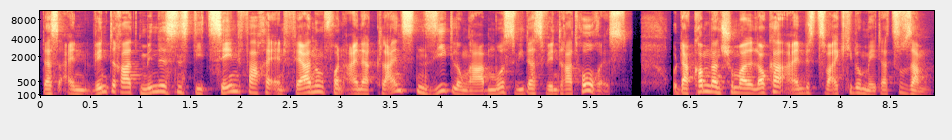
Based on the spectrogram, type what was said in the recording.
dass ein Windrad mindestens die zehnfache Entfernung von einer kleinsten Siedlung haben muss, wie das Windrad hoch ist. Und da kommen dann schon mal locker ein bis zwei Kilometer zusammen.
